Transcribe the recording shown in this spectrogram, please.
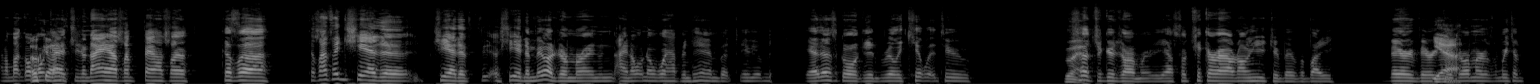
And I'm like, oh Okay. my gosh, and I has a has a because uh because I think she had a she had a she had a male drummer and I don't know what happened to him, but it, yeah, this girl can really kill it too. Right. Such a good drummer, yeah. So check her out on YouTube, everybody. Very very Yeah. good drummers. We could.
